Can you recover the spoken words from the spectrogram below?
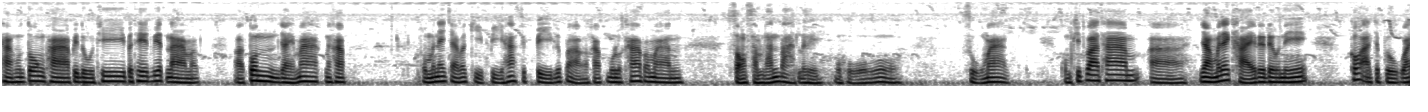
ทางคุณโต้งพาไปดูที่ประเทศเวียดนามต้นใหญ่มากนะครับ ผมไม่แน่ใจว่ากี่ปี 50 ปีหรือเปล่านะครับ มูลค่าประมาณ2-3ล้านบาทเลย โอ้โห สูงมาก ผมคิดว่าถ้าายังไม่ได้ขายเร็วๆนี้ ก็อาจจะปลูกไว้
